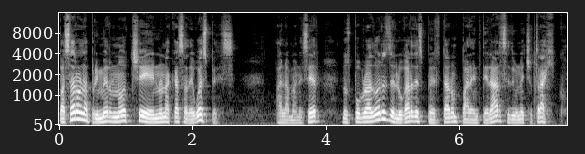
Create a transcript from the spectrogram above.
Pasaron la primera noche en una casa de huéspedes. Al amanecer, los pobladores del lugar despertaron para enterarse de un hecho trágico.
